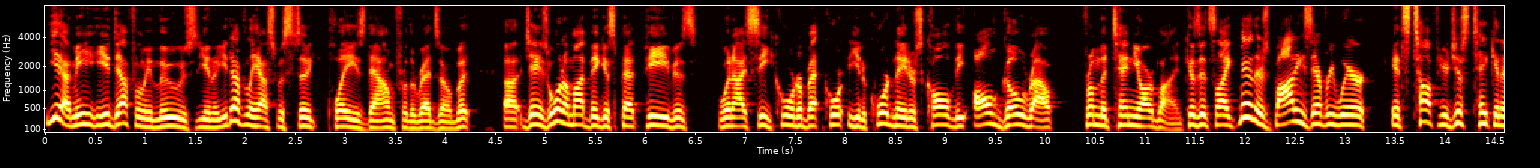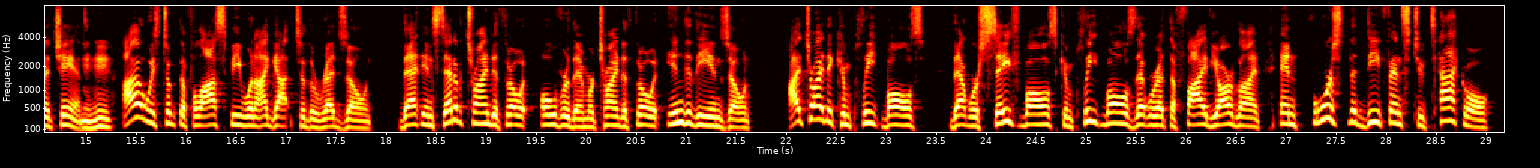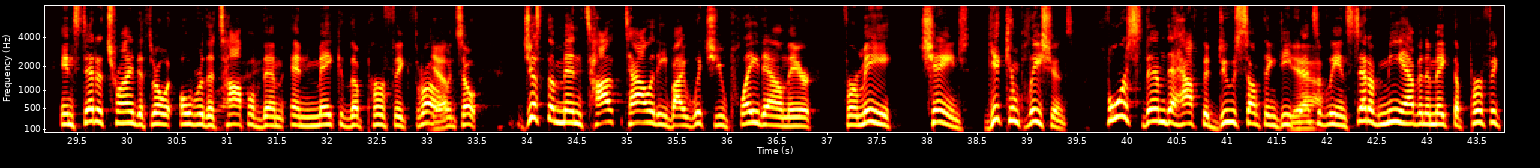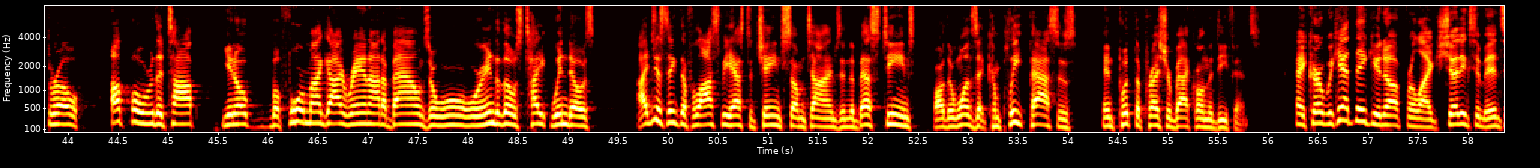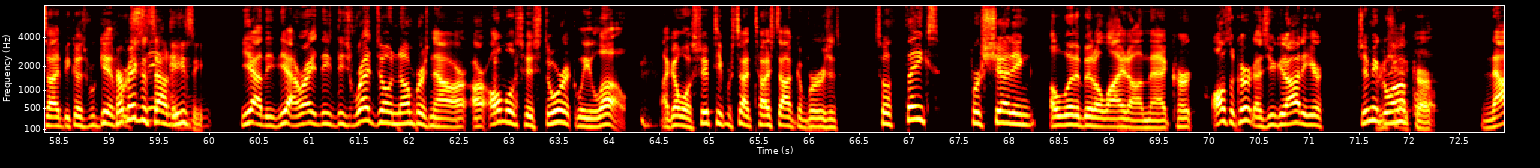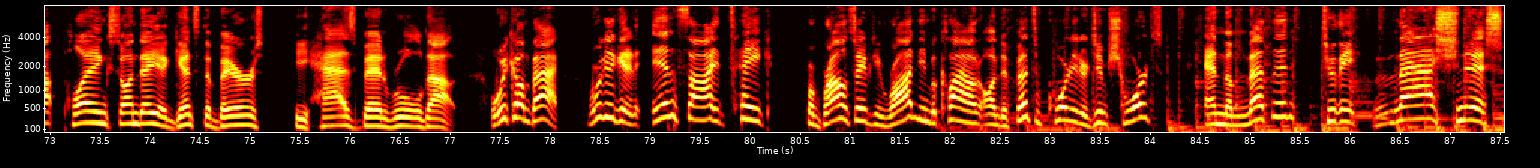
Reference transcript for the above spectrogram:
Yeah, I mean, you definitely lose. You know, you definitely have specific plays down for the red zone. But uh, James, one of my biggest pet peeves is when I see quarterback, you know, coordinators call the all go route from the 10 yard line because it's like, man, there's bodies everywhere. It's tough. You're just taking a chance. Mm-hmm. I always took the philosophy when I got to the red zone that instead of trying to throw it over them or trying to throw it into the end zone, I tried to complete balls that were safe balls, complete balls that were at the five yard line, and force the defense to tackle instead of trying to throw it over the top of them and make the perfect throw. Yep. And so just the mentality by which you play down there, for me, changed. Get completions. Force them to have to do something defensively yeah. instead of me having to make the perfect throw up over the top, you know, before my guy ran out of bounds or, or into those tight windows. I just think the philosophy has to change sometimes, and the best teams are the ones that complete passes and put the pressure back on the defense. Hey, Kurt, we can't thank you enough for like shedding some insight because we're getting. Kurt we're makes it sound easy. Yeah, the, yeah, right. These, these red zone numbers now are, are almost historically low, like almost 50% touchdown conversions. So thanks for shedding a little bit of light on that, Kurt. Also, Kurt, as you get out of here, Jimmy Appreciate Garoppolo not playing Sunday against the Bears. He has been ruled out. When we come back, we're going to get an inside take from Brown safety Rodney McLeod on defensive coordinator Jim Schwartz and the method to the mashness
